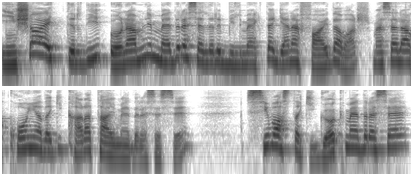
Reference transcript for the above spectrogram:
inşa ettirdiği önemli medreseleri bilmekte gene fayda var. Mesela Konya'daki Karatay Medresesi, Sivas'taki Gök Medrese,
